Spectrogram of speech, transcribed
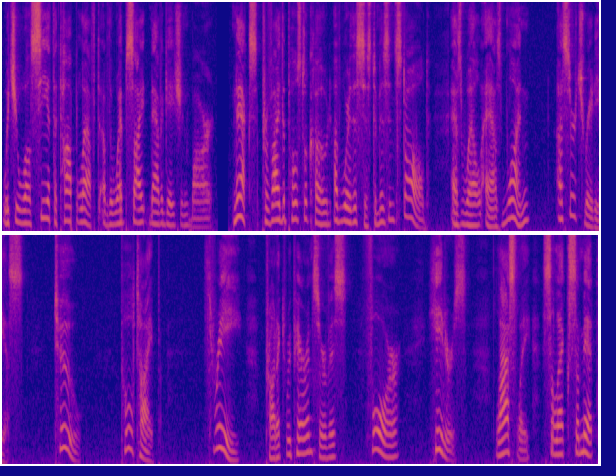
which you will see at the top left of the website navigation bar. Next, provide the postal code of where the system is installed, as well as 1. A search radius 2. Pool type 3 product repair and service. 4. Heaters. Lastly, select Submit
